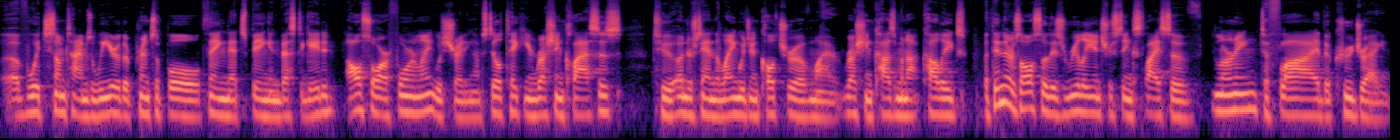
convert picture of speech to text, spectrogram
of which sometimes we are the principal thing that's being investigated. Also, our foreign language training. I'm still taking Russian classes to understand the language and culture of my Russian cosmonaut colleagues. But then there's also this really interesting slice of learning to fly the Crew Dragon.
